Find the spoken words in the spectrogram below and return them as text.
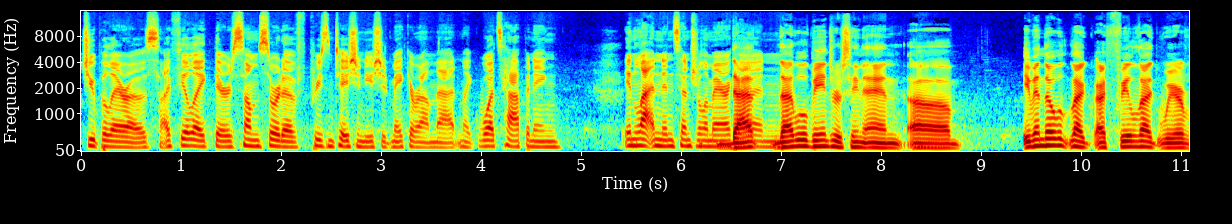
Drupaleros. I feel like there's some sort of presentation you should make around that, like what's happening in Latin and Central America. That and that will be interesting, and uh, even though like I feel that we're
